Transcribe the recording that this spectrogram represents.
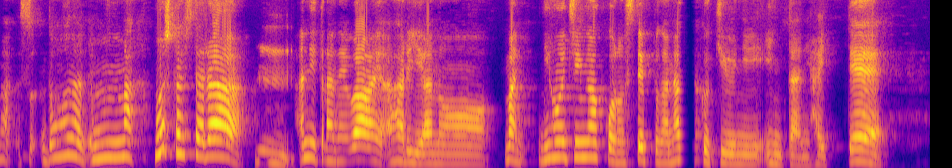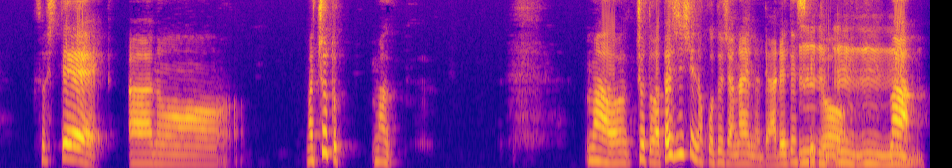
まあ、そどうなん、うん、まあ、もしかしたら、うん。兄と姉は、やはり、あの、まあ、日本人学校のステップがなく急にインターに入って、そして、あの、まあ、ちょっと、まあ、まあ、ちょっと私自身のことじゃないのであれですけど、うんうんうんうんまあ、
